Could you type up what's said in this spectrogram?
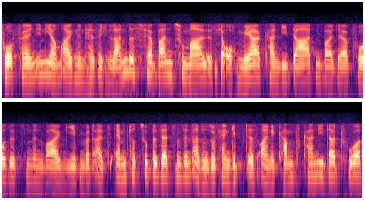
Vorfällen in ihrem eigenen hessischen Landesverband, zumal es ja auch mehr Kandidaten bei der Vorsitzendenwahl geben wird, als Ämter zu besetzen sind. Also insofern gibt es eine Kampfkandidatur.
